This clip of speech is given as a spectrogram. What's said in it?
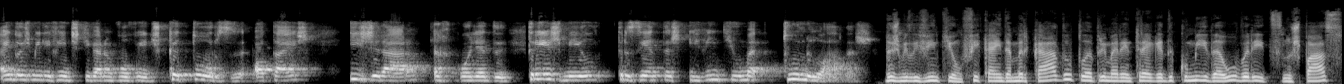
em 2020 estiveram envolvidos 14 hotéis, e geraram a recolha de 3.321 toneladas. 2021 fica ainda marcado pela primeira entrega de comida Uber Eats no espaço.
